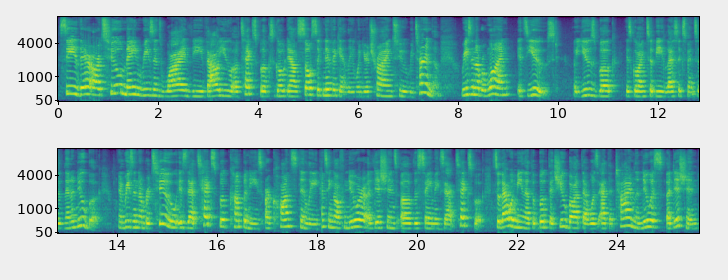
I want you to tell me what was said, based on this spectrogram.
See, there are two main reasons why the value of textbooks go down so significantly when you're trying to return them. Reason number one, it's used. A used book is going to be less expensive than a new book. And reason number two is that textbook companies are constantly printing off newer editions of the same exact textbook. So that would mean that the book that you bought that was at the time the newest edition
